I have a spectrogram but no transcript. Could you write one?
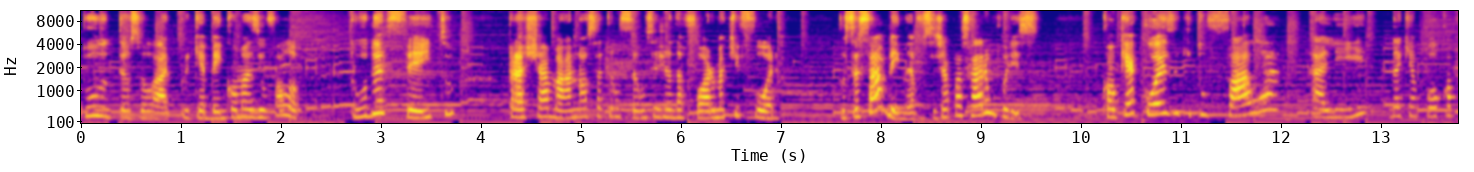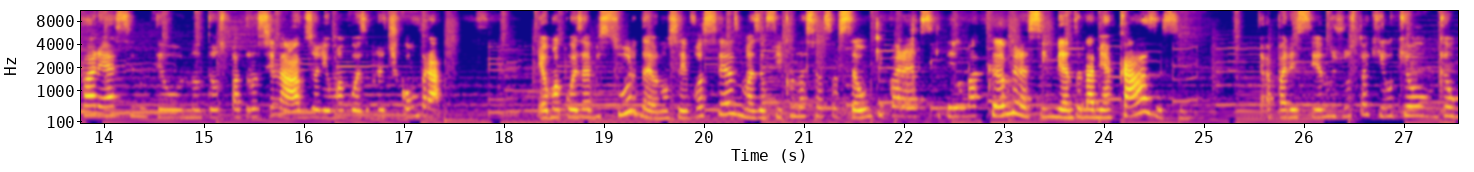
tudo do teu celular, porque é bem como a Zil falou. Tudo é feito para chamar nossa atenção, seja da forma que for. Vocês sabem, né? Vocês já passaram por isso. Qualquer coisa que tu fala ali, daqui a pouco aparece no teu, nos teus patrocinados ali uma coisa para te comprar. É uma coisa absurda, eu não sei vocês, mas eu fico na sensação que parece que tem uma câmera assim dentro da minha casa, assim, aparecendo justo aquilo que eu, que eu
